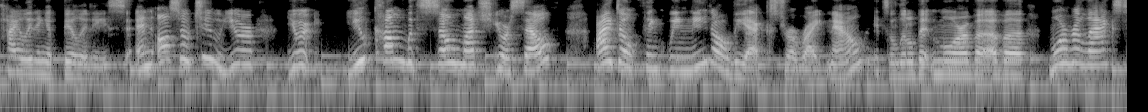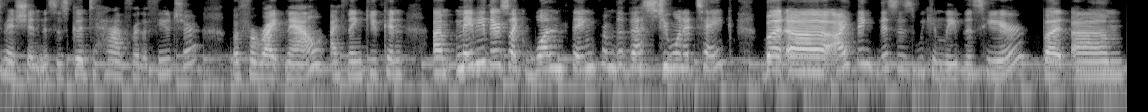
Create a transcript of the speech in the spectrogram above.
piloting abilities. And also too you're you're you come with so much yourself. I don't think we need all the extra right now. It's a little bit more of a of a more relaxed mission. This is good to have for the future. But for right now i think you can um maybe there's like one thing from the vest you want to take. But uh i think this is we can leave this here. But um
